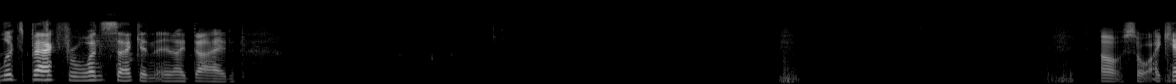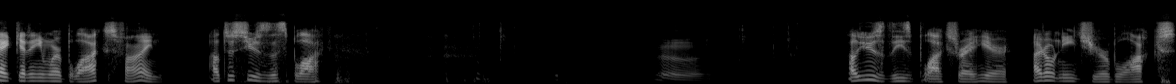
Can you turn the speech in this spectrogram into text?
looked back for one second and I died. Oh, so I can't get any more blocks? Fine. I'll just use this block. I'll use these blocks right here. I don't need your blocks.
